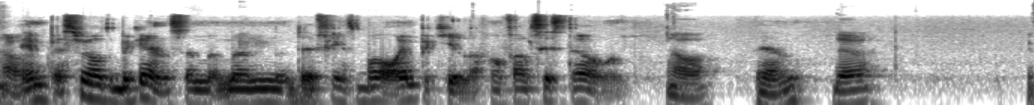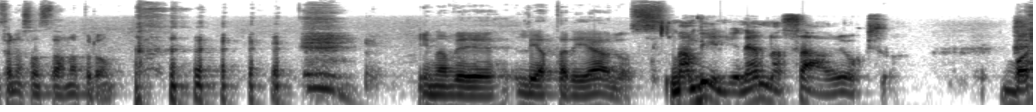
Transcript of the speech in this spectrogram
Ja. MP är svårt att begränsa men- men det finns bra MP-killar framförallt sista åren. Ja, Ja. det, vi får nästan stanna på dem. Innan vi letar ihjäl oss. Man vill ju nämna Sarri också. Bara-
